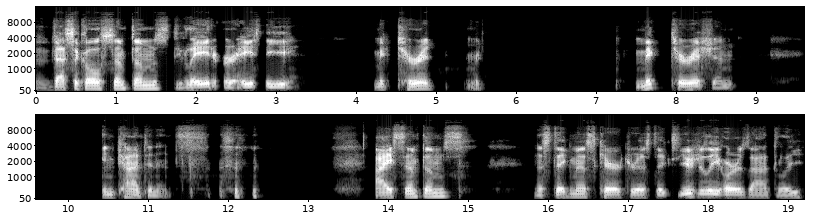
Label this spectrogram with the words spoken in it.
Vesical symptoms, delayed or hasty micturition, incontinence. Eye symptoms, nystagmus characteristics, usually horizontally,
